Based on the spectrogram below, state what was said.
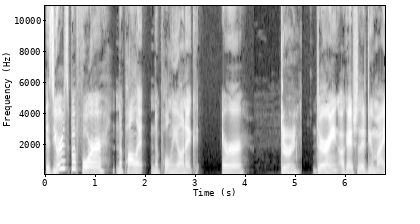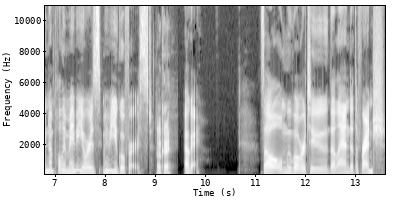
Is yours before Napole- Napoleonic era? During. During. Okay, should I do mine? Napoleon, maybe yours, maybe you go first. Okay. Okay. So we'll move over to the land of the French.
